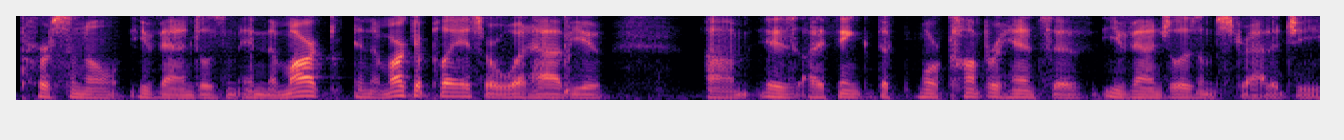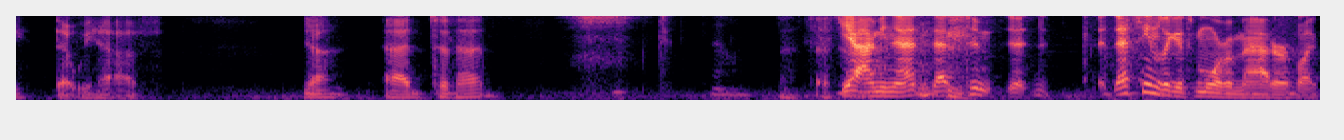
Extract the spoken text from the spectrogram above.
personal evangelism in the mark in the marketplace or what have you um, is I think the more comprehensive evangelism strategy that we have. Yeah, add to that. No. That's Yeah, I mean that that to, that- that seems like it's more of a matter of like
